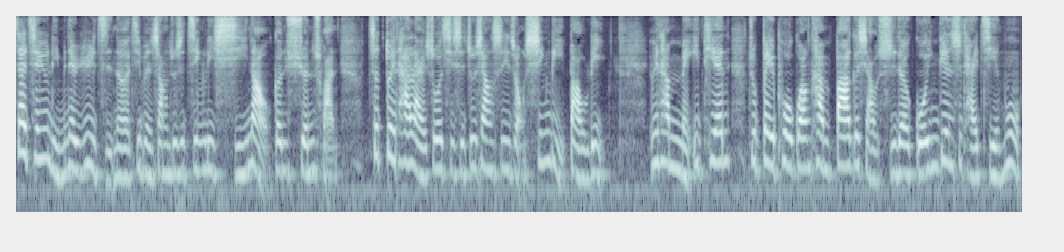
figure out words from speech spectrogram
在监狱里面的日子呢，基本上就是经历洗脑跟宣传，这对他来说其实就像是一种心理暴力。因为他每一天就被迫观看八个小时的国营电视台节目，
